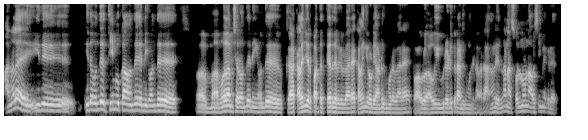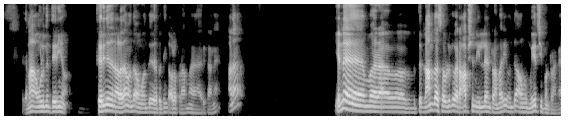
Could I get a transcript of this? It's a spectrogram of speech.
அதனால் இது இதை வந்து திமுக வந்து இன்னைக்கு வந்து முதலமைச்சர் வந்து நீங்கள் வந்து க- கலைஞர் பார்த்த தேர்தல்கள் வேற கலைஞருடைய அணுகுமுறை வேறு இப்போ அவர் அவர் இவர் எடுக்கிற அணுகுமுறையில் வேறு. அதனால் இதெல்லாம் நான் சொல்லணும்னு அவசியமே கிடையாது. இதெல்லாம் அவங்களுக்கும் தெரியும். தெரிஞ்சதுனால தான் வந்து அவங்க வந்து இதை பற்றி கவலைப்படாமல் இருக்காங்க. ஆனால் என்ன ராம்தாஸ் அவர்களுக்கு வேறு ஆப்ஷன் இல்லைன்ற மாதிரி வந்து அவங்க முயற்சி பண்ணுறாங்க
